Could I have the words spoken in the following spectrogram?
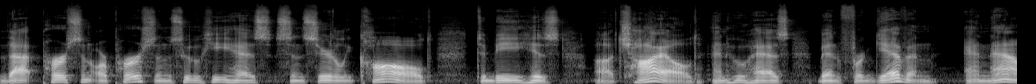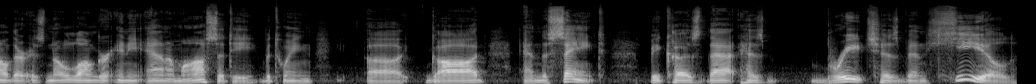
that person or persons who he has sincerely called to be his uh, child and who has been forgiven. And now there is no longer any animosity between uh, God and the saint because that has breach has been healed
